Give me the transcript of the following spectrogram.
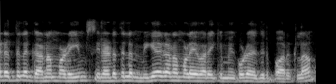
இடத்துல கனமழையும் சில இடத்துல மிக கனமழை வரைக்குமே கூட எதிர்பார்க்கலாம்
